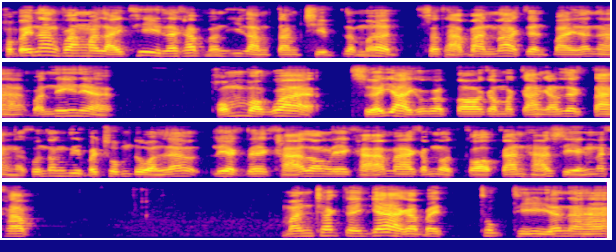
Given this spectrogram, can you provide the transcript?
ผมไปนั่งฟังมาหลายที่แล้วครับ มันอีหลำตามฉิบละเมิดสถาบันมากเกินไปแล้วนะฮะวันนี้เนี่ย ผมบอกว่าเสือใหญ่กกตกรรมการการเลือกตั้งคุณต้องรีบประชุมด่วนแล้วเรียกเลขารองเลขามากำหนดกรอบการหาเสียงนะครับ มันชักจะแย่กันไปทุกทีแล้วนะฮะ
